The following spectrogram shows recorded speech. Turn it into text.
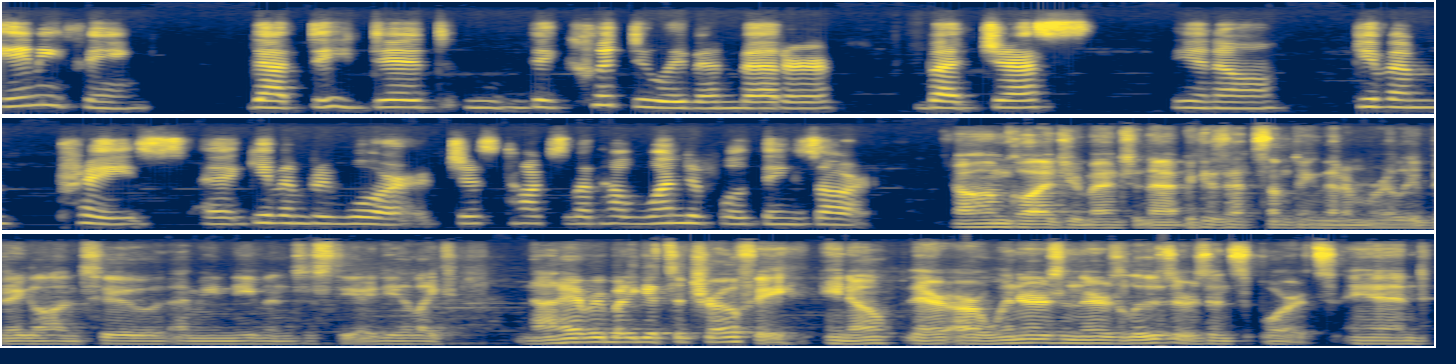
anything that they did, they could do even better, but just you know, give him praise, uh, give him reward, just talks about how wonderful things are. Oh, I'm glad you mentioned that because that's something that I'm really big on too. I mean, even just the idea like not everybody gets a trophy, you know, there are winners and there's losers in sports. And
